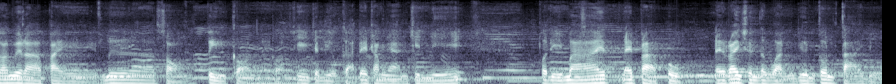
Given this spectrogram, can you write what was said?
ย้อนเวลาไปเมื่อสองปีก่อนก่อนที่จะมีโอกาสได้ทำงานชิ้นนี้ พอดีไม้ในป่าปลูกในไร่ชนตะวันยืนต้นตายอยู่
